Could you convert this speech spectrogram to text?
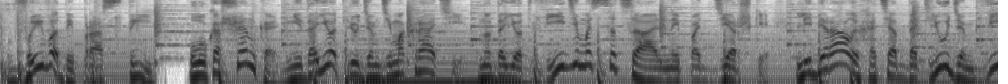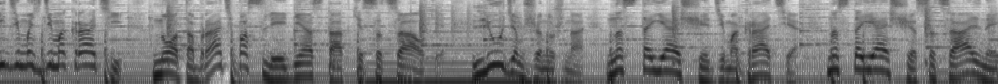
Выводы просты. Лукашенко не дает людям демократии, но дает видимость социальной поддержки. Либералы хотят дать людям видимость демократии, но отобрать последние остатки социалки. Людям же нужна настоящая демократия, настоящая социальная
